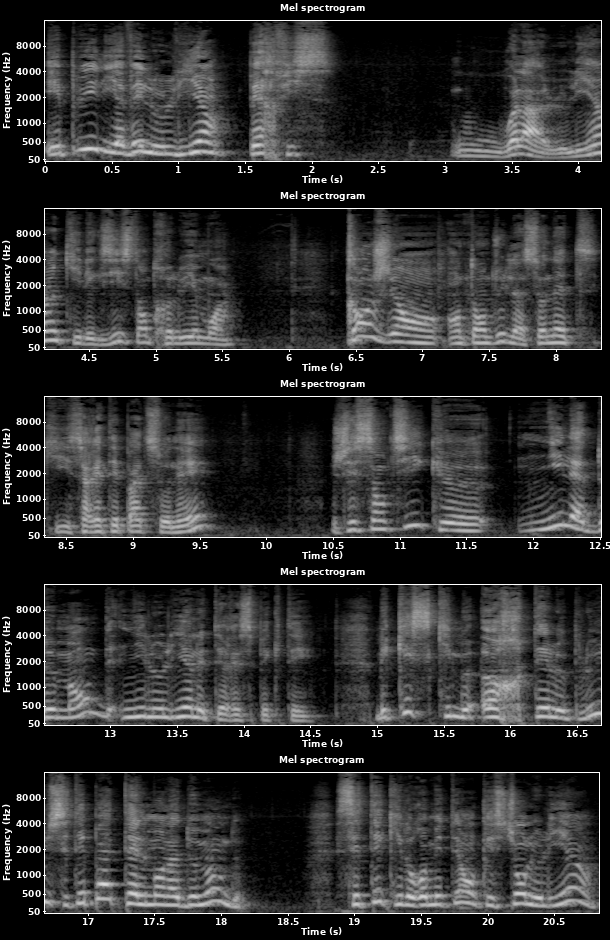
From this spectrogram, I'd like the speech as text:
et puis il y avait le lien père-fils, ou voilà, le lien qu'il existe entre lui et moi. Quand j'ai entendu la sonnette qui s'arrêtait pas de sonner, j'ai senti que ni la demande ni le lien n'étaient respectés. Mais qu'est-ce qui me heurtait le plus? C'était pas tellement la demande, c'était qu'il remettait en question le lien.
